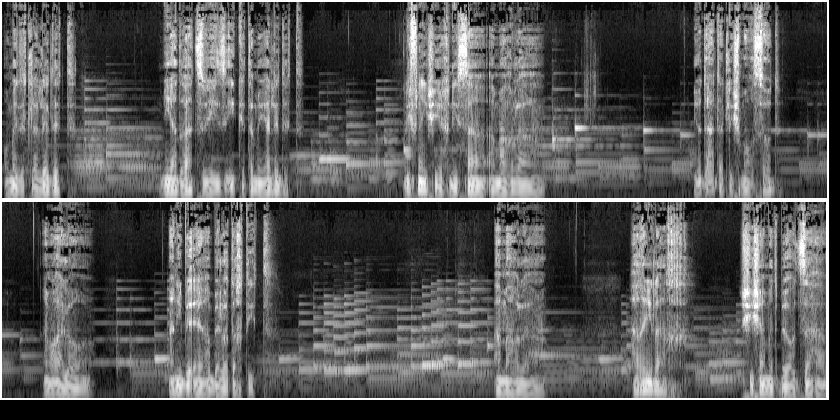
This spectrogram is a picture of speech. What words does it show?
עומדת ללדת, מיד רץ והזעיק את המיילדת. לפני שהכניסה אמר לה, יודעת את לשמור סוד? אמרה לו, אני באר בלא תחתית. אמר הרי לך שישה מטבעות זהב.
